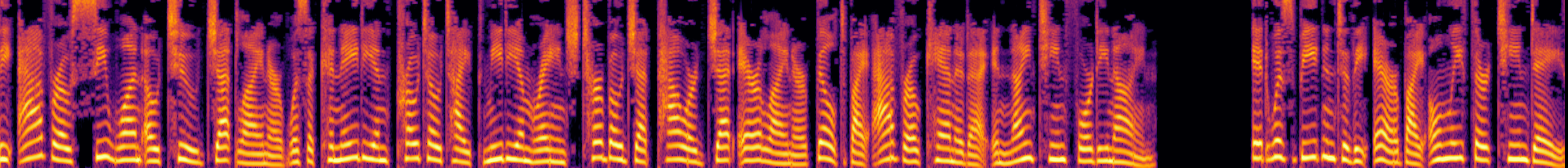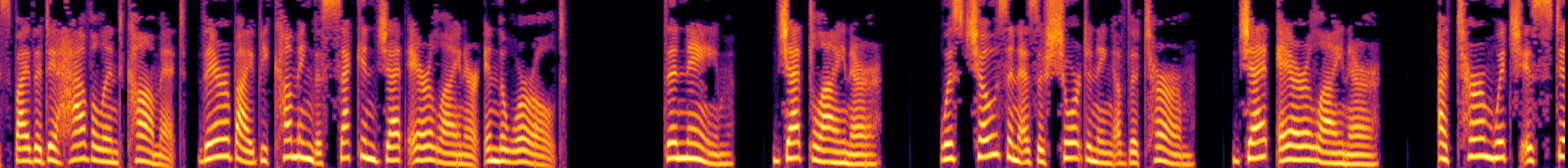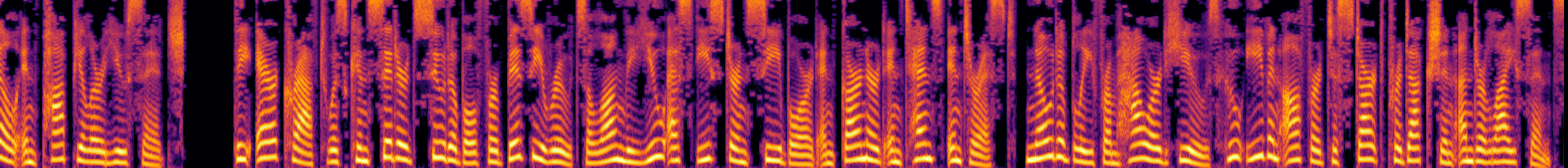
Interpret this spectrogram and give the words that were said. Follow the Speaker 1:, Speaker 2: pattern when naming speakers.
Speaker 1: The Avro C-102 jetliner was a Canadian prototype medium-range turbojet-powered jet airliner built by Avro Canada in 1949. It was beaten to the air by only 13 days by the de Havilland Comet, thereby becoming the second jet airliner in the world. The name, jetliner, was chosen as a shortening of the term, jet airliner a term which is still in popular usage. The aircraft was considered suitable for busy routes along the U.S. eastern seaboard and garnered intense interest, notably from Howard Hughes who even offered to start production under license.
